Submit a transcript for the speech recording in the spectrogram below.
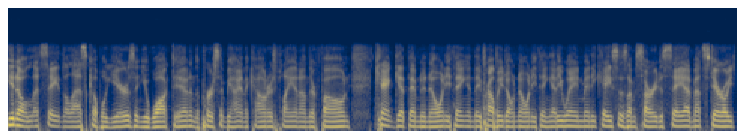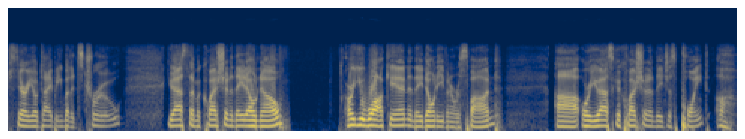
you know, let's say in the last couple years, and you walked in and the person behind the counter is playing on their phone, can't get them to know anything, and they probably don't know anything anyway in many cases. I'm sorry to say, I'm not stereotyping, but it's true. You ask them a question and they don't know, or you walk in and they don't even respond uh, or you ask a question and they just point. Oh,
